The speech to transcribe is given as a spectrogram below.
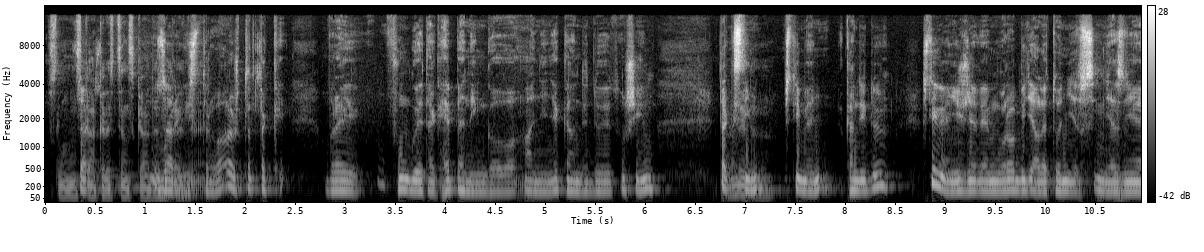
Slovenská tak, kresťanská demokracia. Zaregistrovala, už to tak vraj funguje tak happeningovo, ani nekandiduje, tuším. Tak s tým, s tým ja, kandidujú? S tým ja nič neviem urobiť, ale to dnes, dnes nie,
